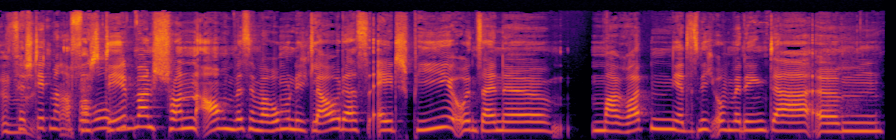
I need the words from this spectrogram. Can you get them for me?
Versteht man auch warum? versteht man schon auch ein bisschen warum. Und ich glaube, dass HP und seine Marotten jetzt nicht unbedingt da ähm,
